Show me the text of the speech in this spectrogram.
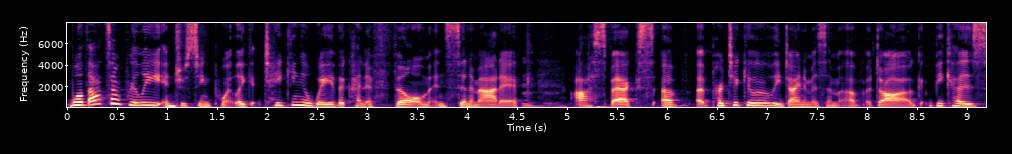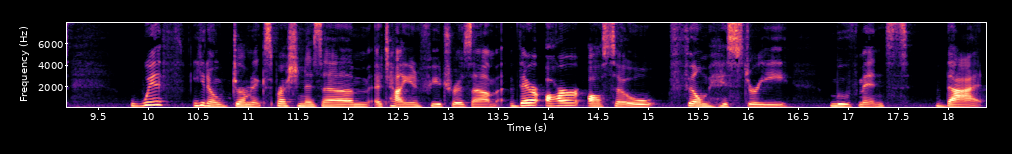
Well, that's a really interesting point. Like taking away the kind of film and cinematic mm-hmm. Aspects of, uh, particularly dynamism of a dog, because with you know German expressionism, Italian futurism, there are also film history movements that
